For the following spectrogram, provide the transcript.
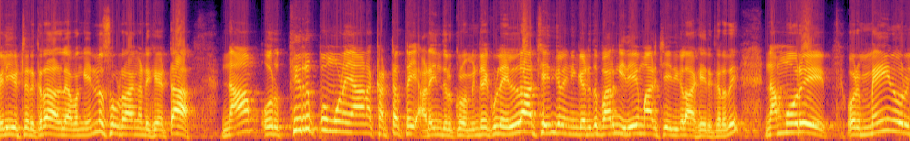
வெளியிட்டிருக்கிறார். அதில் அவங்க என்ன சொல்கிறாங்கன்னு கேட்டால் நாம் ஒரு திருப்பு முனையான கட்டத்தை அடைந்திருக்கிறோம். இன்றைக்குள்ள எல்லா செய்திகளையும் நீங்க எடுத்து பாருங்க. இதே மாதிரி செய்திகளாக இருக்கிறது. நம்ம ஒரு ஒரு மெயின் ஒரு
